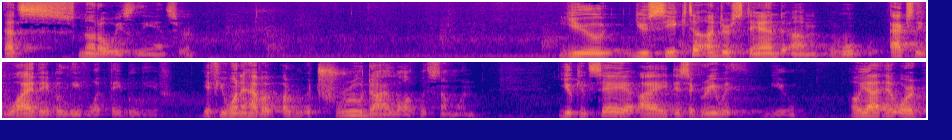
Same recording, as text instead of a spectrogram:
that's not always the answer. you, you seek to understand um, actually why they believe what they believe. If you want to have a, a, a, true dialogue with someone, you can say, I disagree with you. Oh, yeah, or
